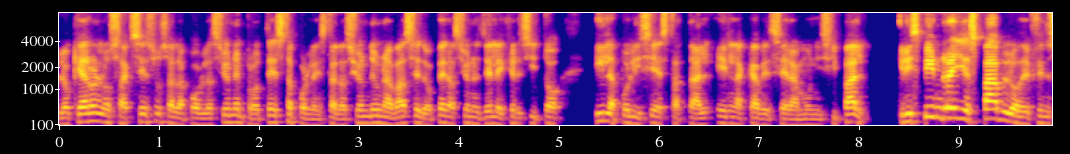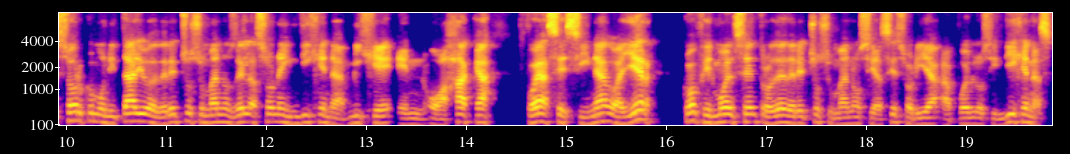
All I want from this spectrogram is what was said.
bloquearon los accesos a la población en protesta por la instalación de una base de operaciones del ejército y la policía estatal en la cabecera municipal. Crispín Reyes Pablo, defensor comunitario de derechos humanos de la zona indígena Mije en Oaxaca, fue asesinado ayer, confirmó el Centro de Derechos Humanos y Asesoría a Pueblos Indígenas.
